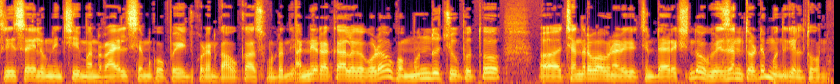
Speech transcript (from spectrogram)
శ్రీశైలం నుంచి మన రాయలసీమకు ఉపయోగించుకోవడానికి అవకాశం ఉంటుంది. అన్ని రకాలుగా కూడా ఒక ముందు చూపుతో చంద్రబాబు నాయుడు ఇచ్చిన డైరెక్షన్తో ఒక విజన్ తోటి ముందుకెళ్తూ ఉన్నాం.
